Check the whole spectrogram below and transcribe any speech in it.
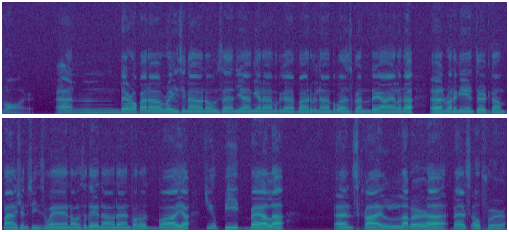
Roy. And they're open uh, racing now, Noh Sen Young Yana moving up by the now Bukas Grande Island. uh, and running in third compassion since when also there now then followed by uh, Cupid Bella and Sky Lover uh, best offer.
